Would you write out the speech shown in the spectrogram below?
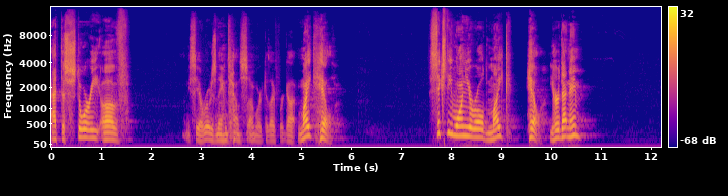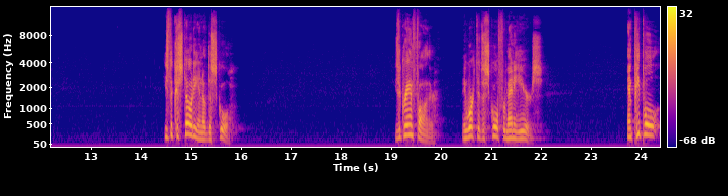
at the story of, let me see, I wrote his name down somewhere because I forgot. Mike Hill. 61 year old Mike Hill. You heard that name? He's the custodian of the school. He's a grandfather. He worked at the school for many years. And people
